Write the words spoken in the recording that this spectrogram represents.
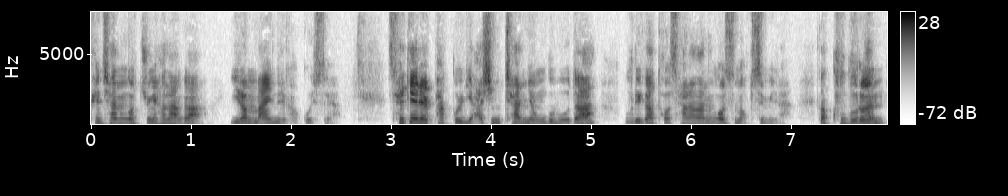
괜찮은 것 중에 하나가 이런 마인드를 갖고 있어요. 세계를 바꿀 야심찬 연구보다 우리가 더 사랑하는 것은 없습니다. 그러니까 구글은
